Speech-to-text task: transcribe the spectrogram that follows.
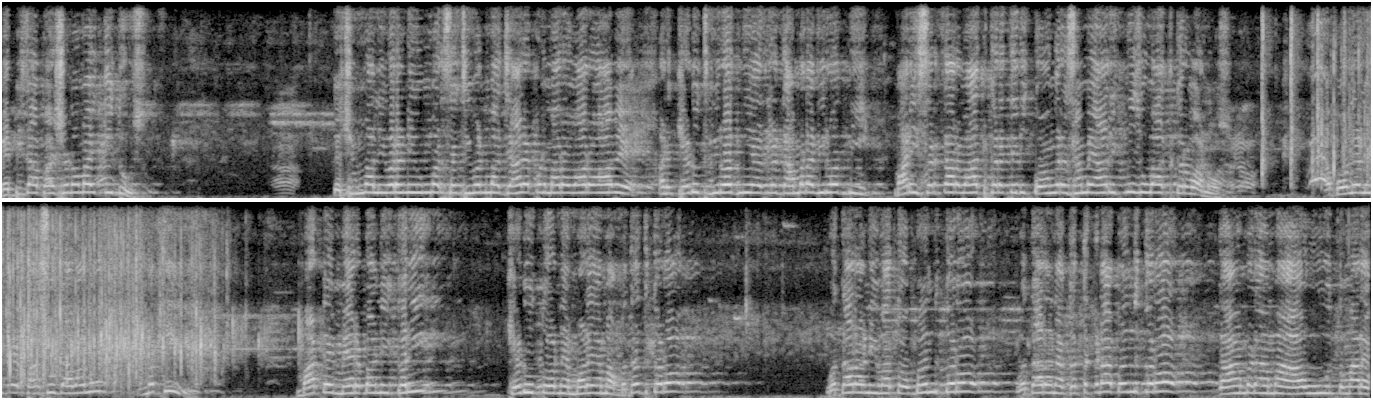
મેં બીજા ભાષણોમાં કીધું કે ચુમ્માલી વર્ષની ઉંમર છે, જીવનમાં જ્યારે પણ મારો વારો આવે અને ખેડૂત વિરોધની, એટલે ગામડા વિરોધની મારી સરકાર વાત કરે તેથી કોંગ્રેસ સામે આ રીતની જ વાત કરવાનો છે. આ બોલેલું કંઈ પાછું જવાનું નથી. માટે મહેરબાની કરી ખેડૂતોને મળે એમાં મદદ કરો. વધારાની વાતો બંધ કરો. વધારાના ગતકડા બંધ કરો. ગામડામાં આવવું તમારે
